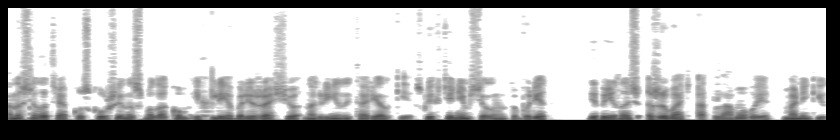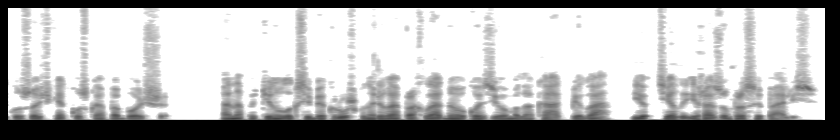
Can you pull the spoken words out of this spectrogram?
Она сняла тряпку с кувшина с молоком и хлеба, лежащего на глиняной тарелке, с кряхтением села на табурет и принялась оживать, отламывая маленькие кусочки от куска побольше. Она подтянула к себе кружку, налила прохладного козьего молока, отпила, ее тело и разум просыпались.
